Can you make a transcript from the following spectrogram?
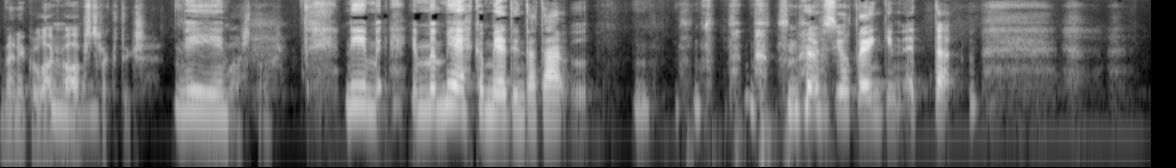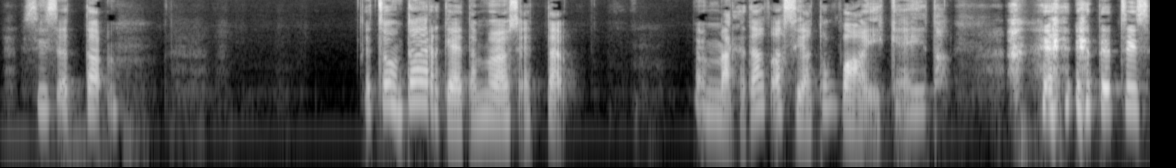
Meni kyllä aika mm. abstraktiksi niin. Niin, ja mä, mä ehkä mietin tätä myös jotenkin, että siis että, että se on tärkeää myös, että ymmärretään, että asiat on vaikeita. että et siis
